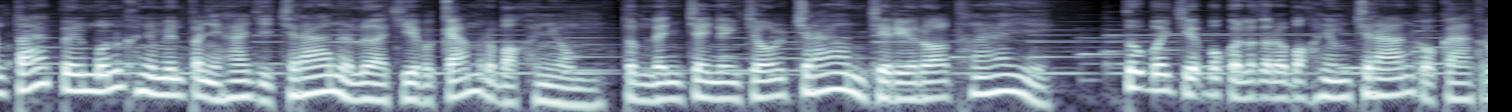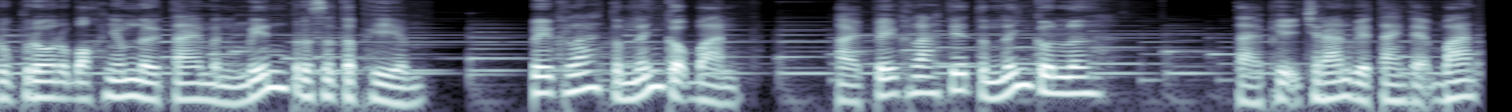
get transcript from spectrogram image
ប៉ុន្តែពេលមុនខ្ញុំមានបញ្ហាជាច្រើននៅលើអាជីវកម្មរបស់ខ្ញុំទំនិញចេញនឹងចូលច្រើនជារៀងរាល់ថ្ងៃទោះបីជាបុគ្គលិករបស់ខ្ញុំច្រើនក៏ការគ្រប់គ្រងរបស់ខ្ញុំនៅតែមិនមានប្រសិទ្ធភាពពេលខ្លះទំនិញក៏បាត់ហើយពេលខ្លះទៀតទំនិញក៏លើសតែភាគច្រើនវាតែងតែបាត់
